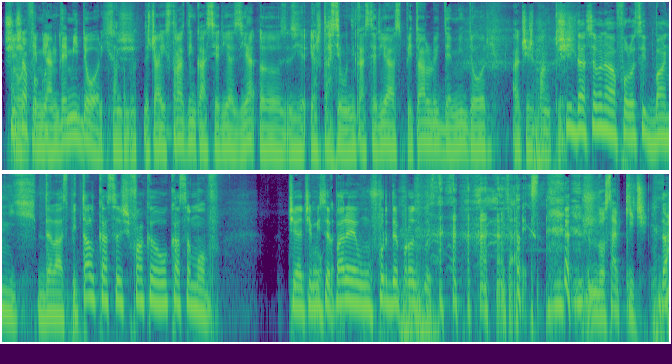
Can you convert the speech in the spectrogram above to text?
Și și-a făcut... ani, de mii de ori s-a întâmplat. Deci a extras din caseria, zia, uh, iertați din caseria spitalului de mii de ori acești bani Și de asemenea a folosit bani de la spital ca să-și facă o casă MOV. Ceea ce o mi se pare un fur de prost gust. da, dosar chici. Da.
